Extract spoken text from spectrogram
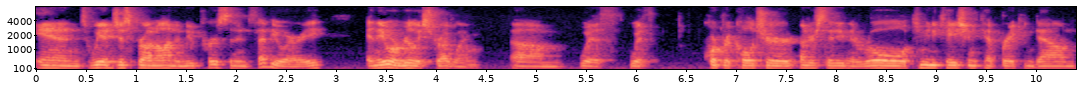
and we had just brought on a new person in February, and they were really struggling um, with with corporate culture, understanding their role, communication kept breaking down.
